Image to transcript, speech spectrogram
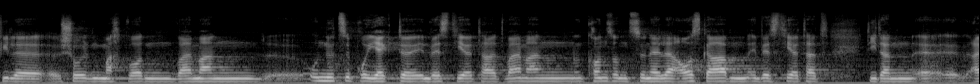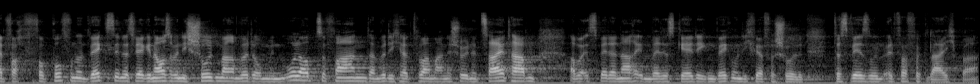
viele äh, Schulden gemacht worden, weil man äh, unnütze Projekte investiert hat, weil man konsumtionelle Ausgaben investiert hat, die dann äh, einfach verpuffen und weg sind. Das wäre genauso, wenn ich Schulden machen würde, um in den Urlaub zu fahren, dann würde ich ja zwar mal eine schöne Zeit haben, aber es wäre danach eben wäre das Geld eben weg und ich wäre verschuldet. Das wäre so etwa vergleichbar.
